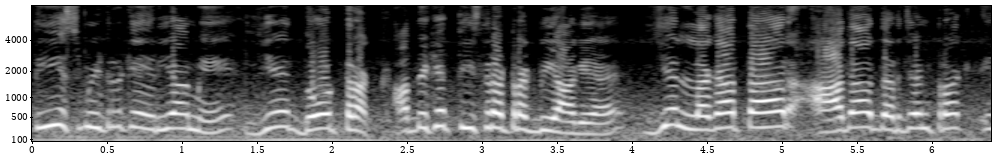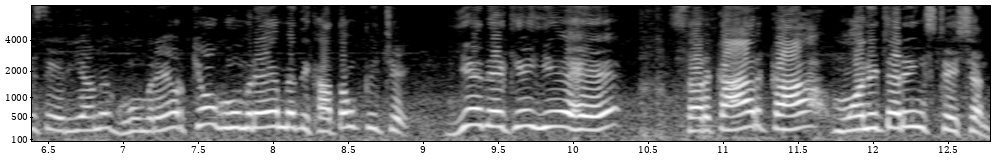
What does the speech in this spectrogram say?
30 मीटर के एरिया में ये दो ट्रक, अब देखिए तीसरा ट्रक भी आ गया है। ये लगातार आधा दर्जन ट्रक इस एरिया में घूम रहे हैं और क्यों घूम रहे हैं मैं दिखाता हूँ पीछे। ये देखिए, ये है सरकार का मॉनिटरिंग स्टेशन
